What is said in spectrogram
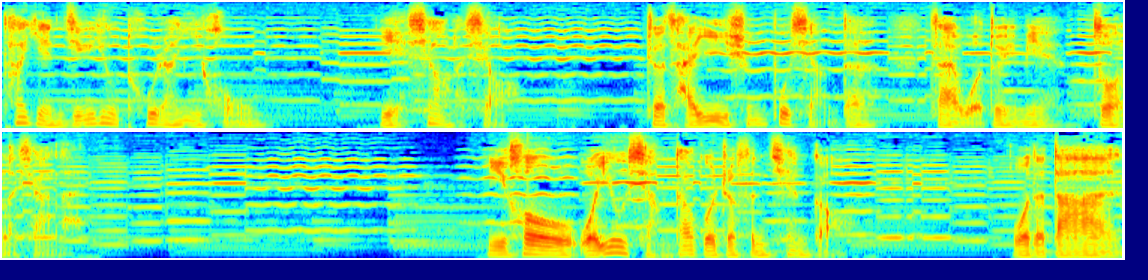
他眼睛又突然一红，也笑了笑，这才一声不响的在我对面坐了下来。以后我又想到过这份欠稿，我的答案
